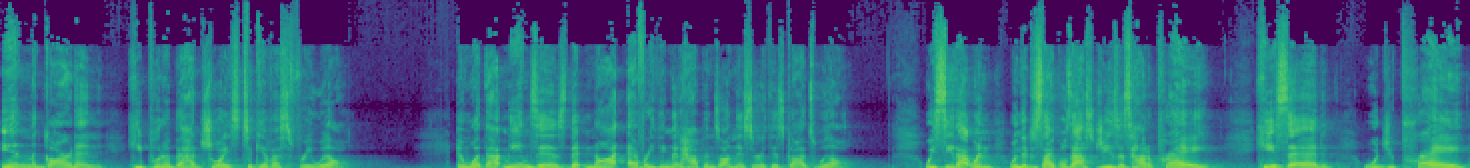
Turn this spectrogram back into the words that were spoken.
in the garden he put a bad choice to give us free will. And what that means is that not everything that happens on this earth is God's will. We see that when, when the disciples asked Jesus how to pray, he said, Would you pray,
